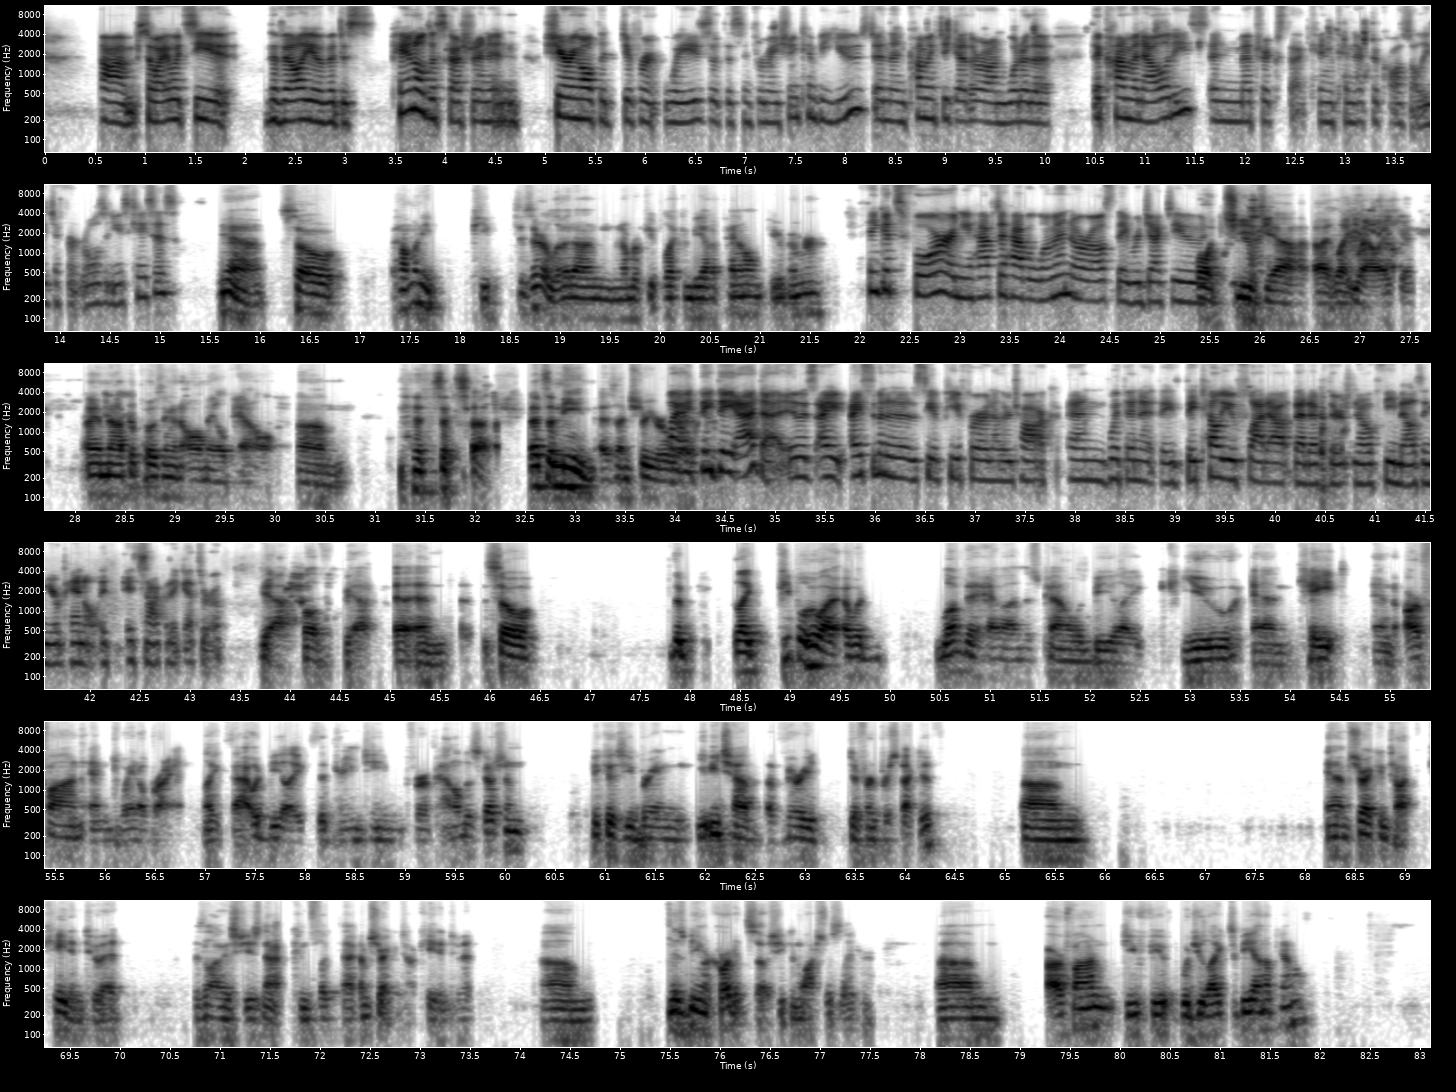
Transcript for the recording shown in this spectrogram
Um, so I would see it- the value of a dis- panel discussion and sharing all the different ways that this information can be used and then coming together on what are the the commonalities and metrics that can connect across all these different roles and use cases. yeah. So how many people, is there a limit on the number of people that can be on a panel? Do you remember? I think it's four and you have to have a woman or else they reject you. Oh geez, yeah, I like, yeah, like, uh, I am not proposing an all male panel. Um, That's, a- that's a meme, as I'm sure you're Well, I, aware. they, they add that. It was I, I submitted a CFP for another talk, and within it, they, they tell you flat out that if there's no females in your panel, it, it's not going to get through. Yeah, well, yeah, and so the, like, people who I, I would love to have on this panel would be like you and Kate and Arfon and Duane O'Brien. Like, that would be like the dream team for a panel discussion. Because you bring, you each have a very different perspective. Um. And I'm sure I can talk Kate into it, as long as she's not conflict, I'm sure I can talk Kate into it. Um, this is being recorded, so she can watch this later. Um, Arfon, do you feel, would you like to be on a panel?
